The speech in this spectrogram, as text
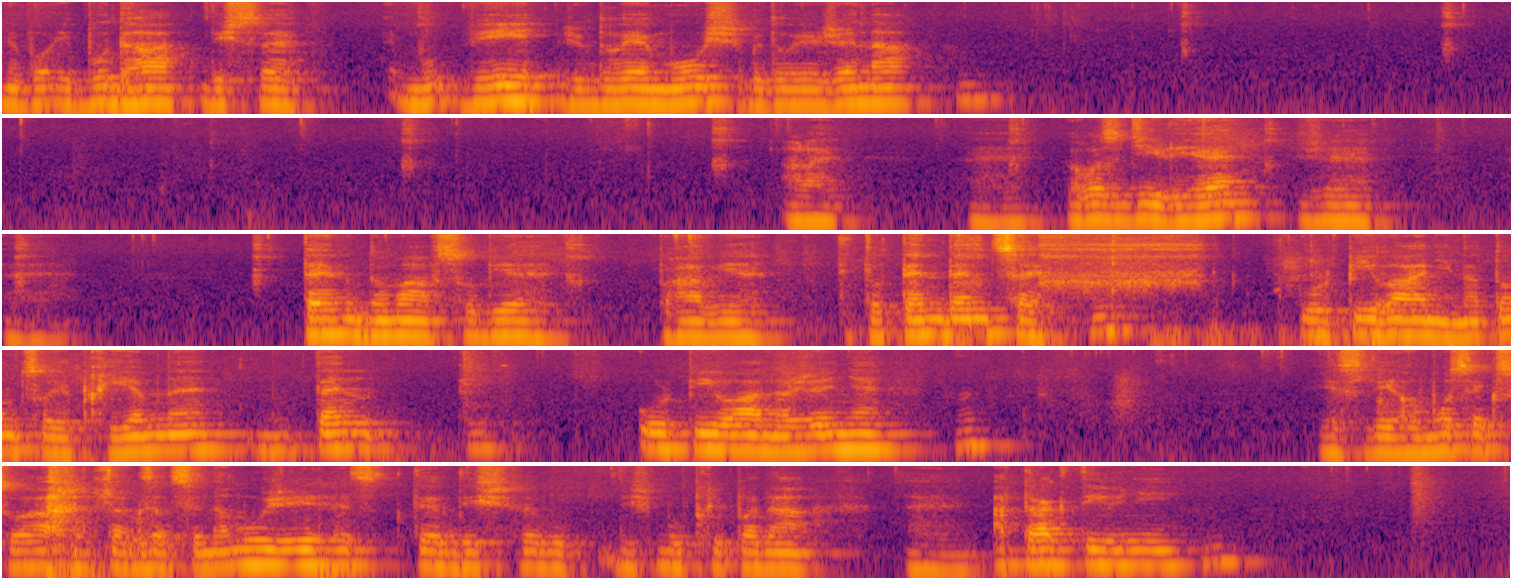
nebo i Buddha, když se ví, že kdo je muž, kdo je žena, Ale eh, rozdíl je, že eh, ten, kdo má v sobě právě tyto tendence hm, ulpívání na tom, co je příjemné, ten ulpívá na ženě. Hm. Jestli je homosexuál, tak zase na muži, když, když mu připadá eh, atraktivní. Hm.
